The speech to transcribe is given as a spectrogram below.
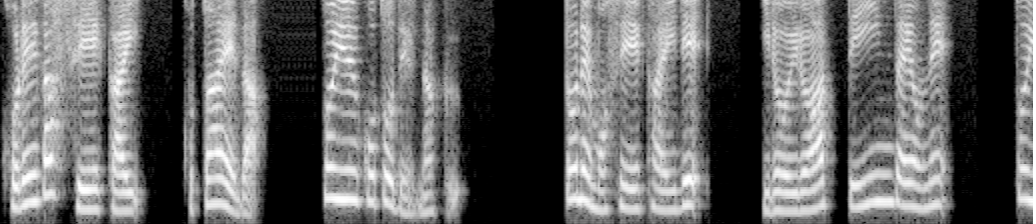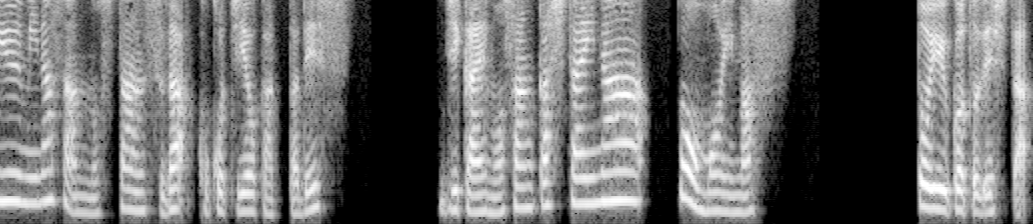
これが正解、答えだということでなく、どれも正解でいろいろあっていいんだよねという皆さんのスタンスが心地よかったです。次回も参加したいなと思います。ということでした。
